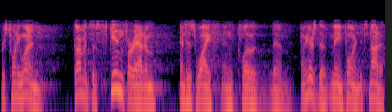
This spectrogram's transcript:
Verse 21 garments of skin for Adam and his wife and clothe them. Now, here's the main point. It's not a,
